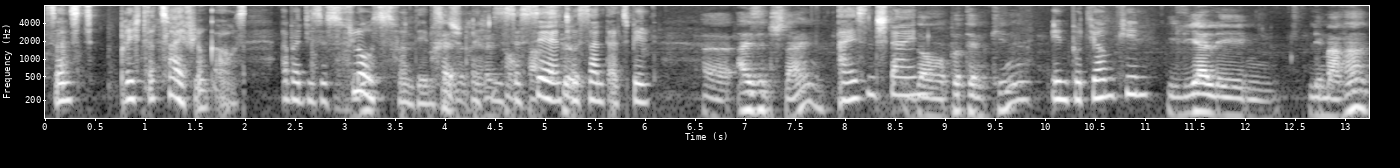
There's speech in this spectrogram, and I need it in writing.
sonst bricht Verzweiflung aus. Aber dieses Floß, von dem Sie sprechen, ist das sehr interessant als Bild. Euh, Eisenstein, Eisenstein, Potemkin, in Potjomkin, il y a les, les marins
